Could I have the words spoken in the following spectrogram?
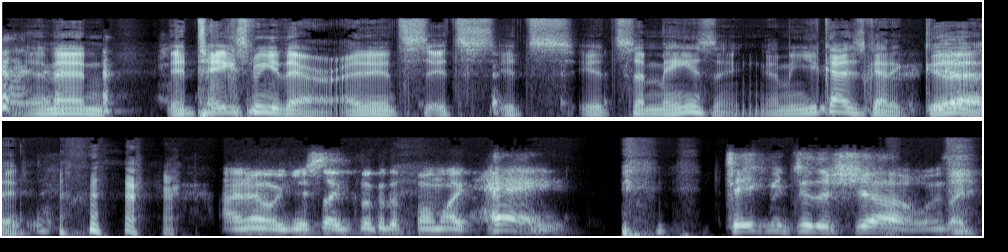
and then it takes me there and it's it's it's it's amazing I mean you guys got it good yeah. I know we just like look at the phone like hey take me to the show and it's like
